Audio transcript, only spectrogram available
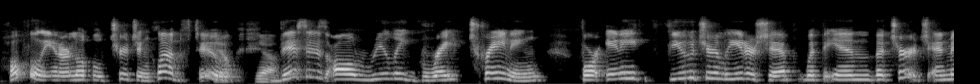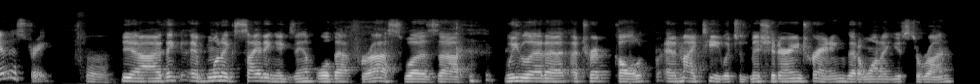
hopefully in our local church and clubs too. yeah. This is all really great training for any future leadership within the church and ministry. Sure. Yeah, I think one exciting example of that for us was uh, we led a, a trip called MIT, which is missionary in training that Awana used to run,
